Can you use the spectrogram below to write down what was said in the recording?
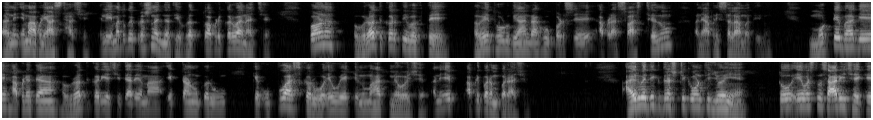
અને એમાં આપણી આસ્થા છે. એટલે એમાં તો કોઈ પ્રશ્ન જ નથી, વ્રત તો આપણે કરવાના જ છે. પણ વ્રત કરતી વખતે હવે થોડું ધ્યાન રાખવું પડશે આપણા સ્વાસ્થ્યનું અને આપણી સલામતીનું. મોટે ભાગે આપણે ત્યાં વ્રત કરીએ છીએ ત્યારે એમાં એકટાણું કરવું કે ઉપવાસ કરવો એવું એક એનું મહાત્મ્ય હોય છે અને એ આપણી પરંપરા છે. આયુર્વેદિક દ્રષ્ટિકોણથી જોઈએ તો એ વસ્તુ સારી છે કે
